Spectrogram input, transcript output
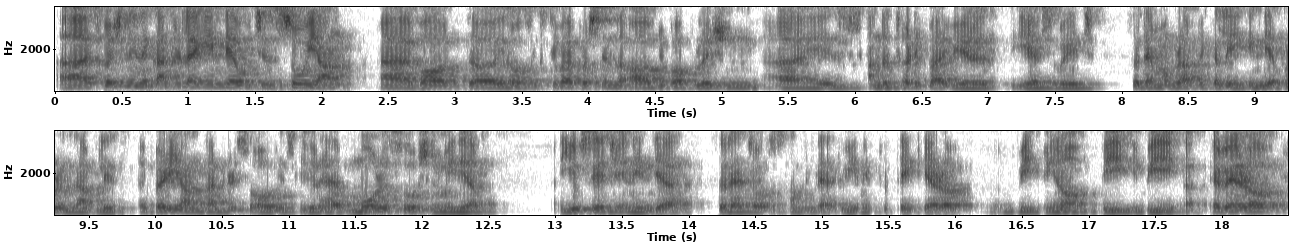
uh, especially in a country like India which is so young uh, about uh, you know 65% of the population uh, is under 35 years years of age. So demographically India for example is a very young country so obviously you'll have more social media usage in India. So that's also something that we need to take care of be you know be be aware of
